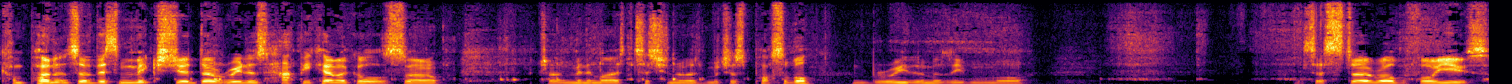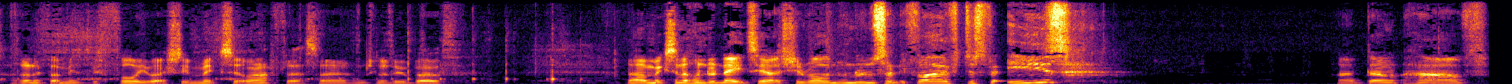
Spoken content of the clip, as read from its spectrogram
components of this mixture don't read as happy chemicals, so try and minimise touching them as much as possible and breathe them as even more it says stir roll before use. I don't know if that means before you actually mix it or after, so I'm just going to do both. Now I'm mixing 180 actually rather than 175 just for ease. I don't have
